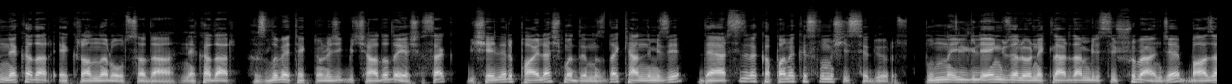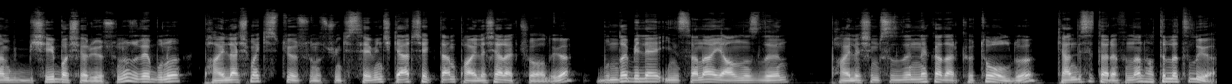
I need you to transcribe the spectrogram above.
ne kadar ekranlar olsa da, ne kadar hızlı ve teknolojik bir çağda da yaşasak, bir şeyleri paylaşmadığımızda kendimizi değersiz ve kapana kısılmış hissediyoruz. Bununla ilgili en güzel örneklerden birisi şu bence, bazen bir şeyi başarıyorsunuz ve bunu paylaşmak istiyorsunuz. Çünkü sevinç gerçekten paylaşarak çoğalıyor. Bunda bile insana yalnızlığın, paylaşımsızlığın ne kadar kötü olduğu kendisi tarafından hatırlatılıyor.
